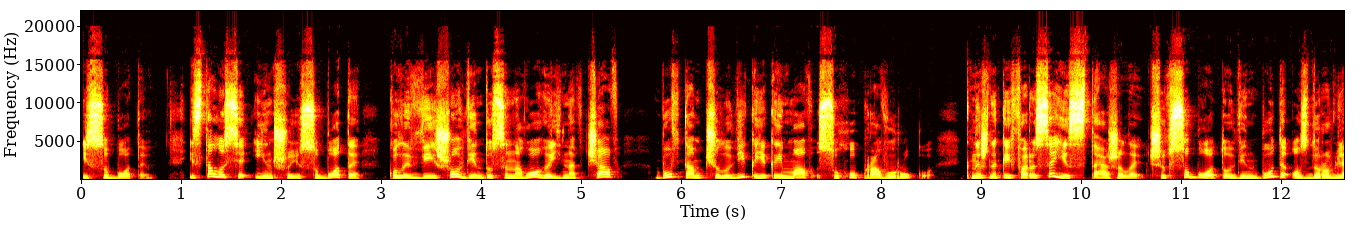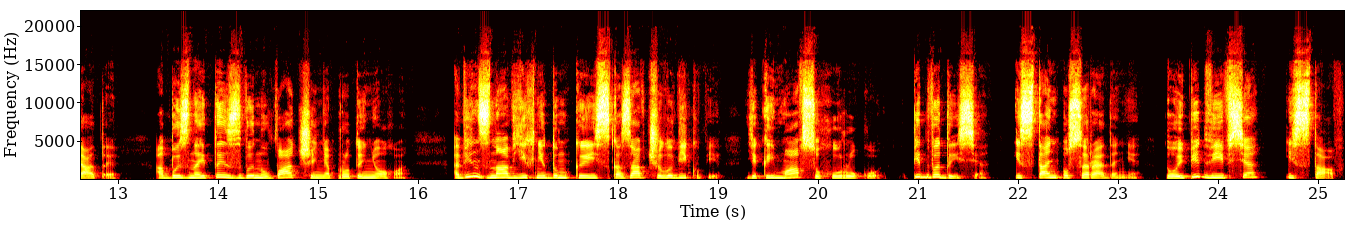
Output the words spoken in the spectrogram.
і суботи. І сталося іншої суботи, коли ввійшов він до синагоги й навчав, був там чоловік, який мав суху праву руку. Книжники й фарисеї стежили, чи в суботу він буде оздоровляти, аби знайти звинувачення проти нього. А він знав їхні думки і сказав чоловікові, який мав суху руку: Підведися і стань посередині. Той підвівся і став.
